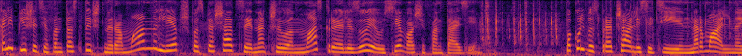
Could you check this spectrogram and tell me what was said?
Калі пішаце фантастычны роман лепш паспяшацца інакш Ілон маск рэалізуе ўсе ваши фантазіі пакуль вы спрачаліся ці нармальна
